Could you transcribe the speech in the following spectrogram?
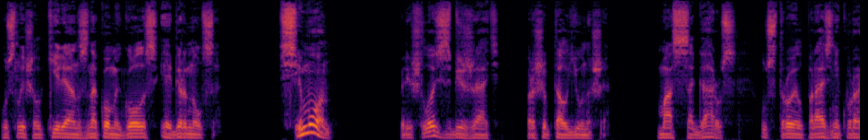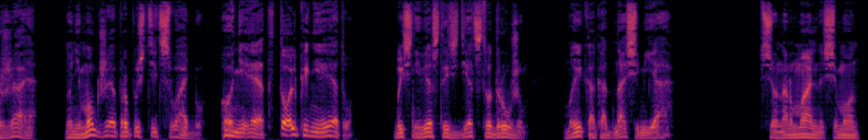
услышал Килиан знакомый голос и обернулся. «Симон!» «Пришлось сбежать», — прошептал юноша. «Масса Гарус устроил праздник урожая, но не мог же я пропустить свадьбу. О нет, только не эту. Мы с невестой с детства дружим. Мы как одна семья». «Все нормально, Симон»,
